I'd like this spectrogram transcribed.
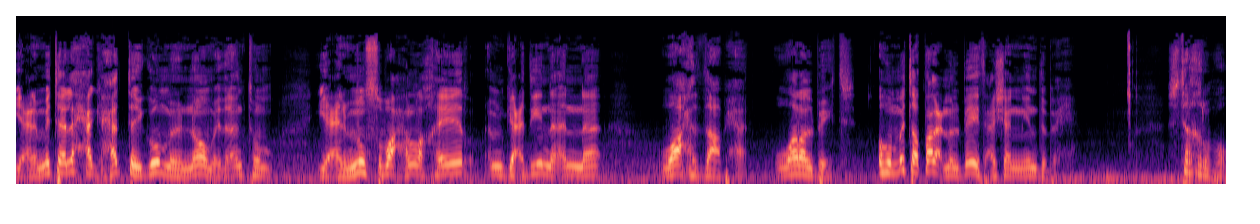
يعني متى لحق حتى يقوم من النوم إذا أنتم يعني من صباح الله خير مقعدين انه واحد ذابحة. ورا البيت. وهو متى طلع من البيت عشان ينذبح؟ استغربوا.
